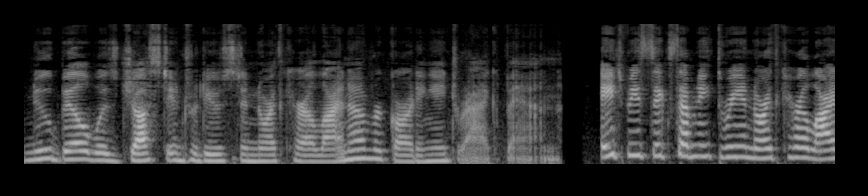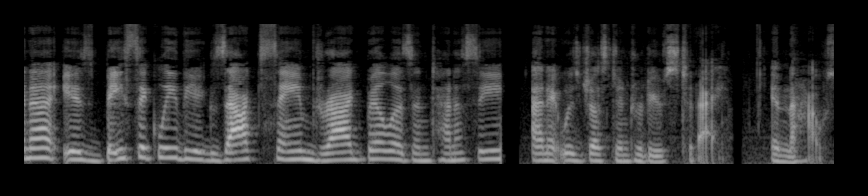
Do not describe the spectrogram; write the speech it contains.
New bill was just introduced in North Carolina regarding a drag ban. HB 673 in North Carolina is basically the exact same drag bill as in Tennessee, and it was just introduced today in the House.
